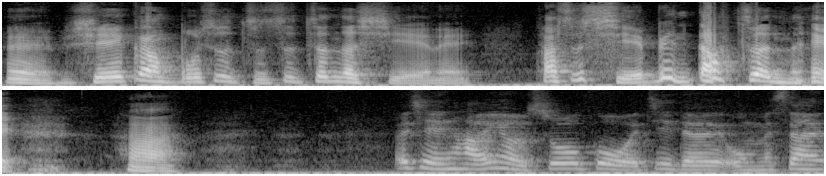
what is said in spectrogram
哎，斜杠不是只是真的斜呢，它是斜变到正呢，哈。而且好像有说过，我记得我们上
